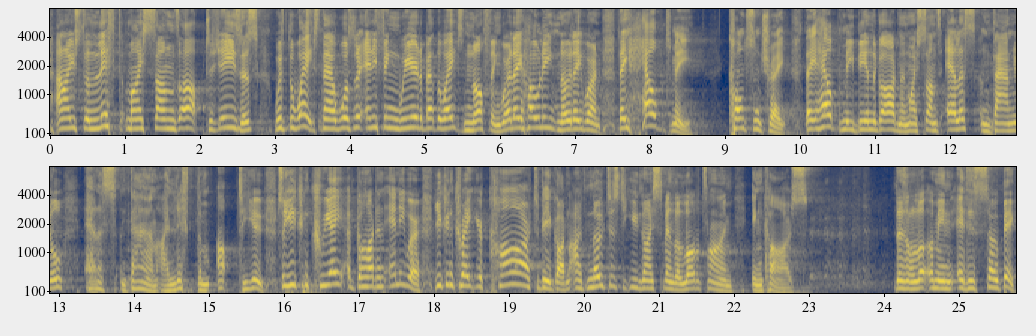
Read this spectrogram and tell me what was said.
and I used to lift my sons up to Jesus with the weights. Now, was there anything weird about the weights? Nothing. Were they holy? No, they weren't. They helped me concentrate. They helped me be in the garden, and my sons Ellis and Daniel, Ellis and Dan, I lift them up to you. So you can create a garden anywhere. You can create your car to be a garden. I've noticed that you guys spend a lot of time in cars. There's a lot, I mean, it is so big.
